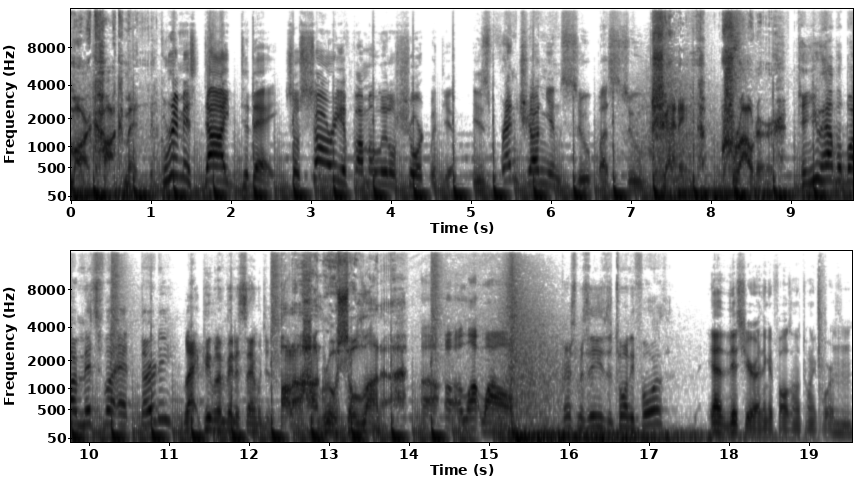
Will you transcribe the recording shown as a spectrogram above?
Mark Hochman, The Grimace died today, so sorry if I'm a little short with you. Is French onion soup a soup? Channing Crowder, Can you have a bar mitzvah at 30? Black people invented sandwiches. Alejandro Solana, Uh, a, a lot while. Christmas Eve the 24th? Yeah, this year I think it falls on the 24th.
